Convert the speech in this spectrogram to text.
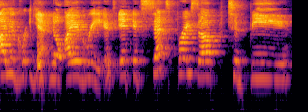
I agree. Yeah, no, I agree. It it it sets Bryce up to be.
